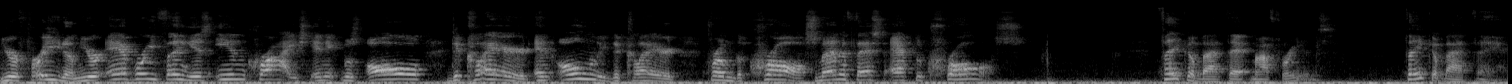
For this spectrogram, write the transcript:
your freedom, your everything is in Christ. And it was all declared and only declared from the cross, manifest at the cross. Think about that, my friends. Think about that.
